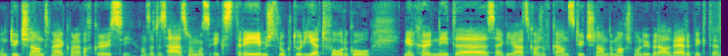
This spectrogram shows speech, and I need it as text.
Und Deutschland merkt man einfach Größe. Also das heißt, man muss extrem strukturiert vorgehen. Wir können nicht äh, sagen, ja, jetzt gehst du auf ganz Deutschland und machst mal überall Werbung, dann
